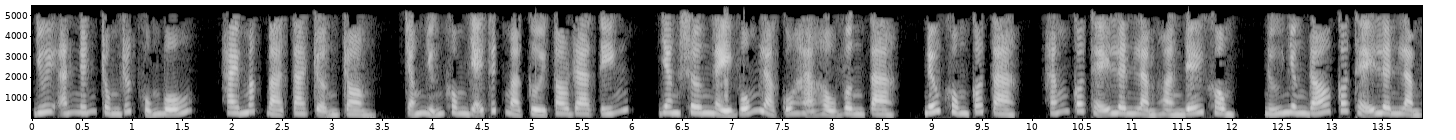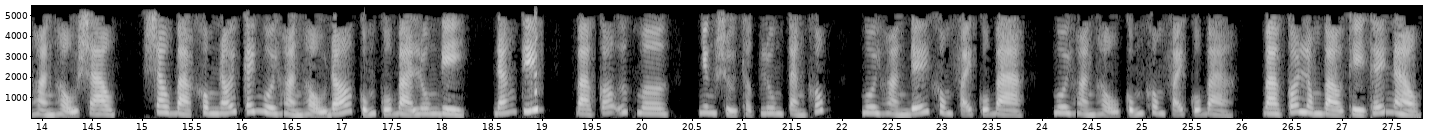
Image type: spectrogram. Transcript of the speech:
dưới ánh nến trông rất khủng bố, hai mắt bà ta trợn tròn, chẳng những không giải thích mà cười to ra tiếng, Giang Sơn này vốn là của Hạ Hầu Vân ta, nếu không có ta, hắn có thể lên làm hoàng đế không? Nữ nhân đó có thể lên làm hoàng hậu sao, sao bà không nói cái ngôi hoàng hậu đó cũng của bà luôn đi, đáng tiếc, bà có ước mơ, nhưng sự thật luôn tàn khốc, ngôi hoàng đế không phải của bà, ngôi hoàng hậu cũng không phải của bà, bà có long bào thì thế nào,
